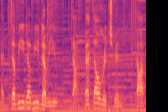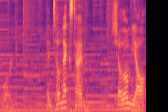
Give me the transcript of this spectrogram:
at www.bethelrichmond.org. Until next time, Shalom, y'all.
